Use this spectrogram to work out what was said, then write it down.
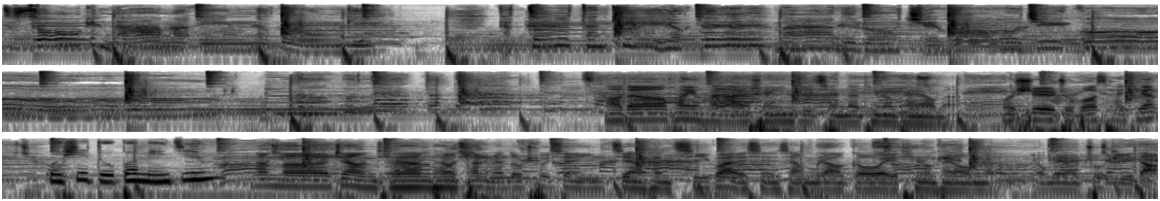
너만이 코트 속에 남아있는 온기 따뜻한 기억들만으로 채워지고 好的，欢迎回来收音机前的听众朋友们，我是主播蔡天，我是主播明晶。那么这两天朋友圈里面都出现一件很奇怪的现象，不知道各位听众朋友们有没有注意到？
